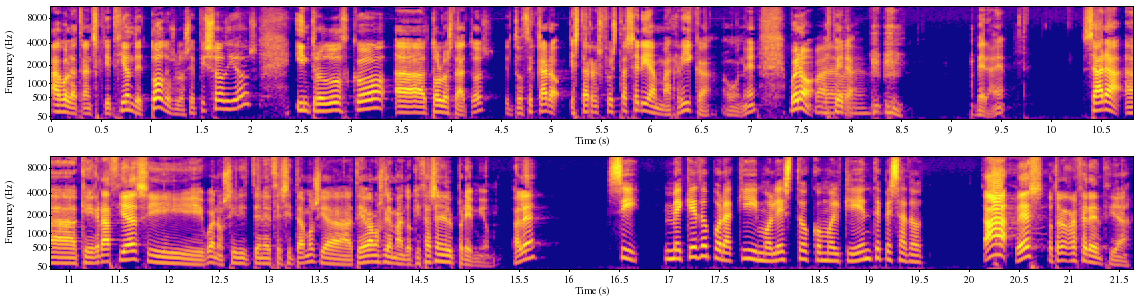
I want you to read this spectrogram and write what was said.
hago la transcripción de todos los episodios, introduzco a todos los datos. Entonces, claro, esta respuesta sería más rica aún, ¿eh? Bueno, Vale, espera. vale. Espera, ¿eh? Sara, ah, que gracias y bueno, si te necesitamos ya te vamos llamando, quizás en el premium, ¿vale? Sí, me quedo por aquí y molesto como el cliente pesadot. Ah, ¿ves? Otra referencia.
